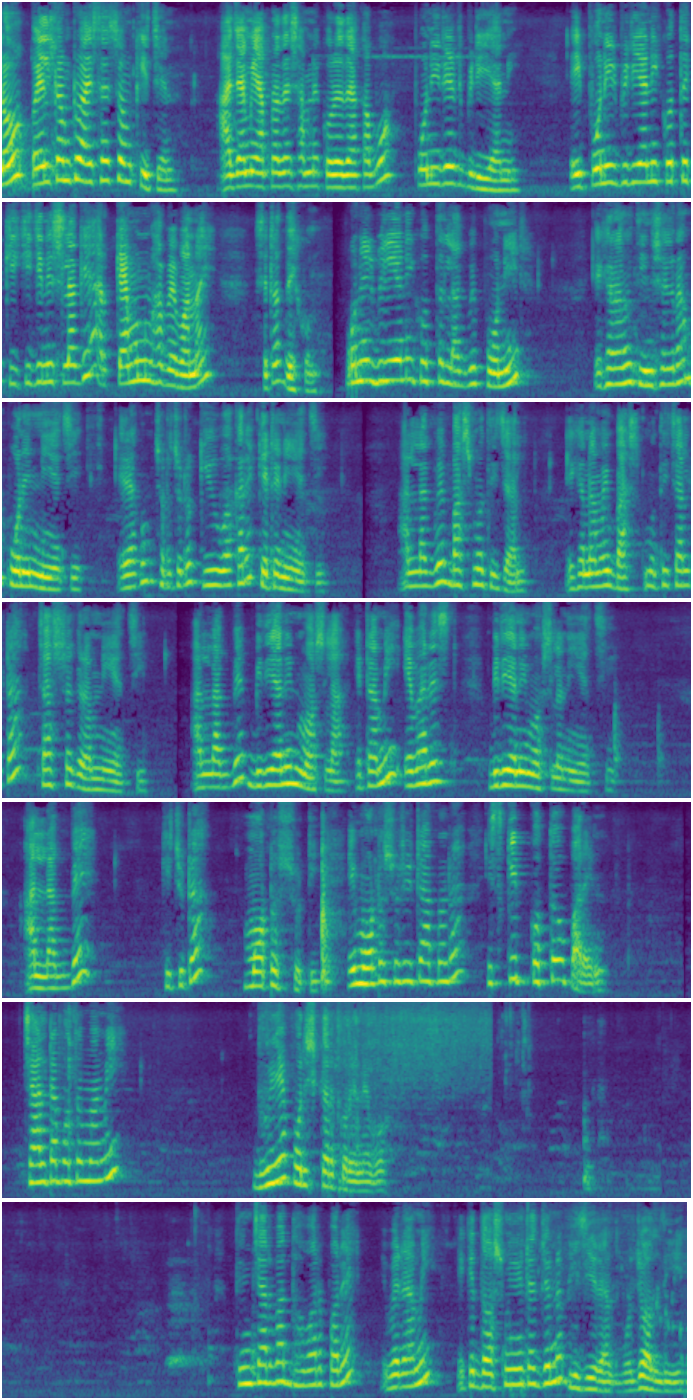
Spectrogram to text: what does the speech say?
Hello, welcome to আইসাইসম kitchen. আজ আমি আপনাদের সামনে করে দেখাবো পনিরের বিরিয়ানি। এই পনির বিরিয়ানি করতে কি কি জিনিস লাগে আর কেমনভাবে বানাই সেটা দেখুন। পনির বিরিয়ানি করতে লাগবে পনির। এখানে আমি তিনশো গ্রাম পনির নিয়েছি। এরকম ছোট ছোট কিউব আকারে কেটে নিয়েছি। আর লাগবে বাসমতি চাল। এখানে আমি বাসমতি চালটা চারশো গ্রাম নিয়েছি। আর লাগবে বিরিয়ানির মশলা। এটা আমি এভারেস্ট বিরিয়ানি মশলা নিয়েছি। আর লাগবে কিছুটা মটরশুঁটি। এই মটরশুঁটিটা আপনারা স্কিপ করতেও পারেন। চালটা প্রথম আমি ধুয়ে পরিষ্কার করে নেব। তিন চারবার ধোয়ার পরে এবারে আমি একে দশ মিনিটের জন্য ভিজিয়ে রাখব জল দিয়ে।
